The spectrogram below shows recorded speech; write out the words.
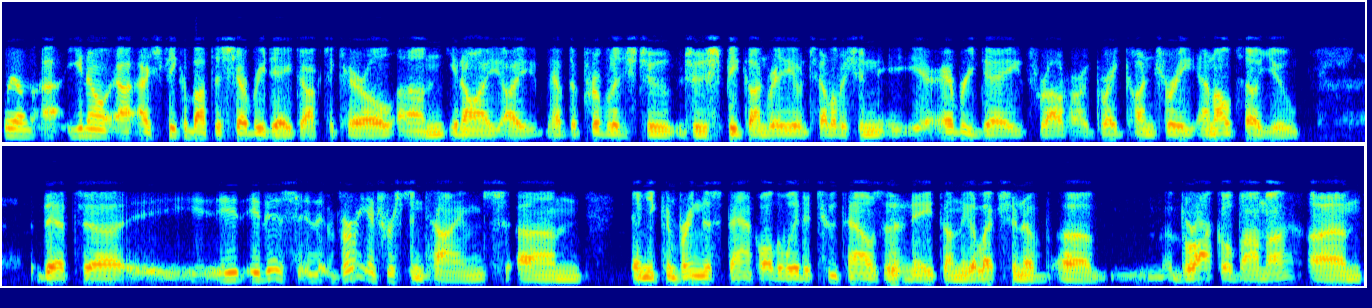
Well, uh, you know, I, I speak about this every day, Dr. Carol. Um, you know, I, I have the privilege to to speak on radio and television every day throughout our great country, and I'll tell you that uh, it, it is very interesting times. Um, and you can bring this back all the way to 2008 on the election of uh, Barack Obama. Um,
